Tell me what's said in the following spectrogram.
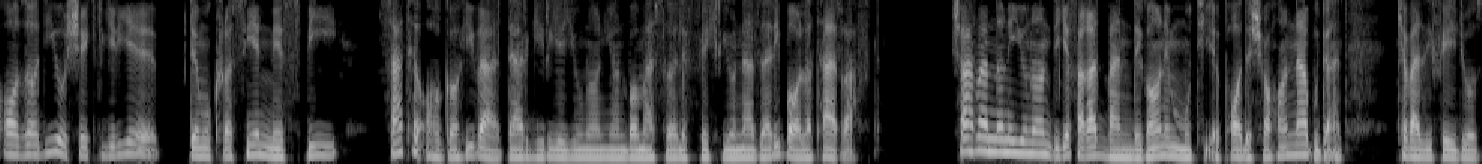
آزادی و شکلگیری دموکراسی نسبی سطح آگاهی و درگیری یونانیان با مسائل فکری و نظری بالاتر رفت. شهروندان یونان دیگه فقط بندگان مطیع پادشاهان نبودند که وظیفه جز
